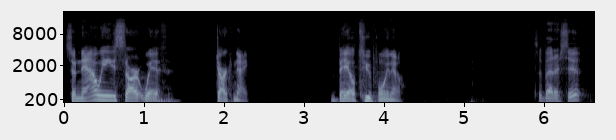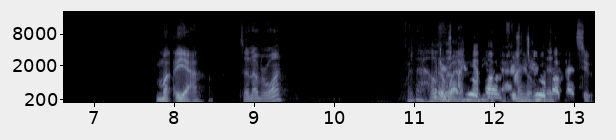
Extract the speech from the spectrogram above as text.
So now we need to start with Dark Knight, Bale oh. 2.0. It's a better suit. Mu- yeah. So number one. Where the hell There's did right I underneath that. There's two above that suit.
